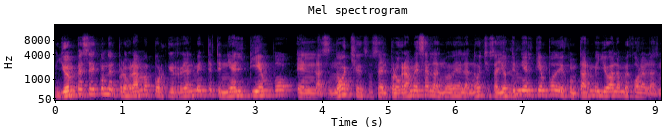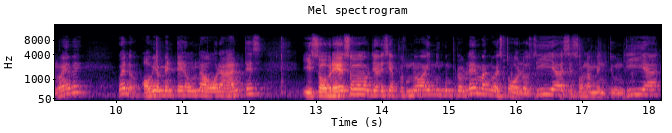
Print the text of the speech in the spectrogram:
yo empecé con el programa porque realmente tenía el tiempo en las noches, o sea, el programa es a las 9 de la noche, o sea, yo tenía el tiempo de juntarme yo a lo mejor a las 9, bueno, obviamente era una hora antes, y sobre eso yo decía, pues no hay ningún problema, no es todos los días, es solamente un día,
